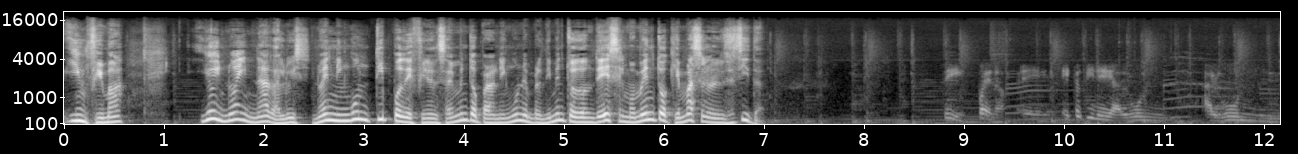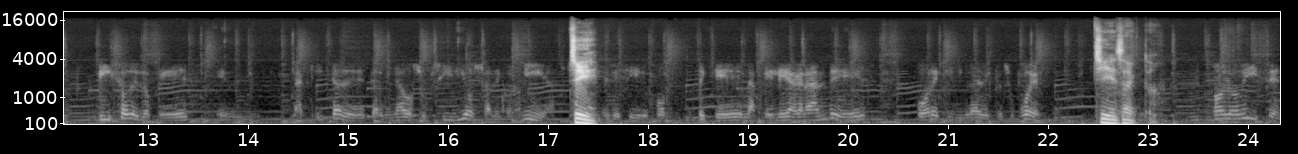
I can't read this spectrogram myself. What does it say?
ínfima. Y hoy no hay nada, Luis, no hay ningún tipo de financiamiento para ningún emprendimiento donde es el momento que más se lo necesita. Sí, bueno, eh, esto tiene algún, algún piso de lo que es la quita de determinados subsidios a la economía. Sí. Sí, exacto. No lo dicen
